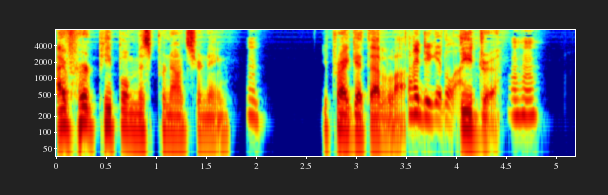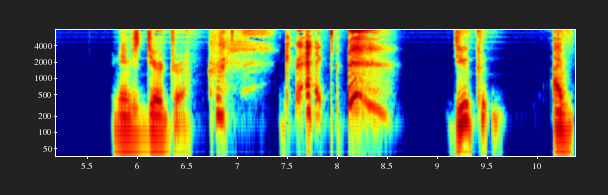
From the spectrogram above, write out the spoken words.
I've heard people mispronounce your name. Hmm. You probably get that a lot. I do get a lot. Deidre. hmm Your name's Deirdre. Correct. Do you? I've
